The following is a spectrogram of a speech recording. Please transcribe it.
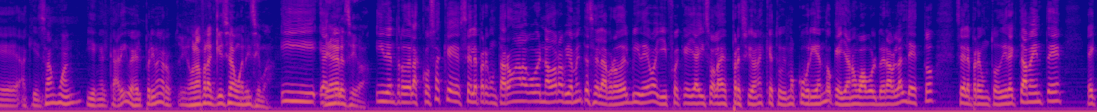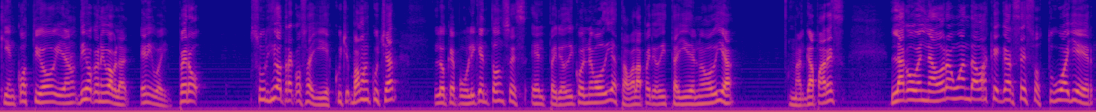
eh, aquí en San Juan y en el Caribe, es el primero. Sí, es una franquicia buenísima. Y, agresiva. y dentro de las cosas que se le preguntaron a la gobernadora, obviamente se le habló del video, allí fue que ella hizo las expresiones que estuvimos cubriendo, que ella no va a volver a hablar de esto, se le preguntó directamente eh, quién costeó y ella no- dijo que no iba a hablar. Anyway, pero surgió otra cosa allí. Escuche- vamos a escuchar lo que publica entonces el periódico El Nuevo Día, estaba la periodista allí del Nuevo Día, Marga Párez. La gobernadora Wanda Vázquez Garcés sostuvo ayer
